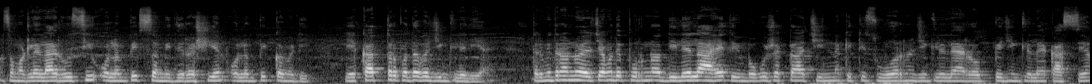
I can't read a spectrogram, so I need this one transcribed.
असं म्हटलेलं आहे रुसी ऑलिम्पिक समिती रशियन ऑलिम्पिक कमिटी एकाहत्तर पदकं जिंकलेली आहे. तर मित्रांनो याच्यामध्ये पूर्ण दिलेलं आहे. तुम्ही बघू शकता चीननं किती सुवर्ण जिंकलेलं आहे रौप्य जिंकलेलं आहे कांस्य.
